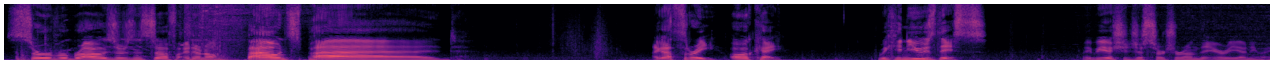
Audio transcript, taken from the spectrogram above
server browsers and stuff. I don't know. Bounce pad. I got 3. Okay. We can use this. Maybe I should just search around the area anyway.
